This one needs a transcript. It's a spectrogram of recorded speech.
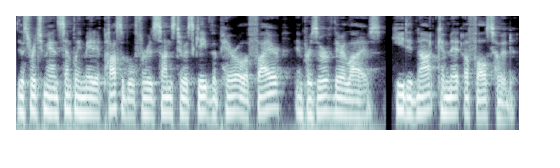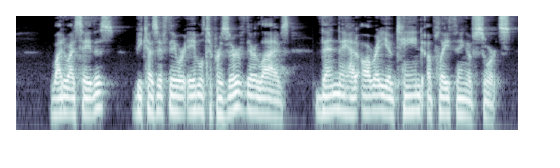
This rich man simply made it possible for his sons to escape the peril of fire and preserve their lives. He did not commit a falsehood. Why do I say this? Because if they were able to preserve their lives, then they had already obtained a plaything of sorts.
